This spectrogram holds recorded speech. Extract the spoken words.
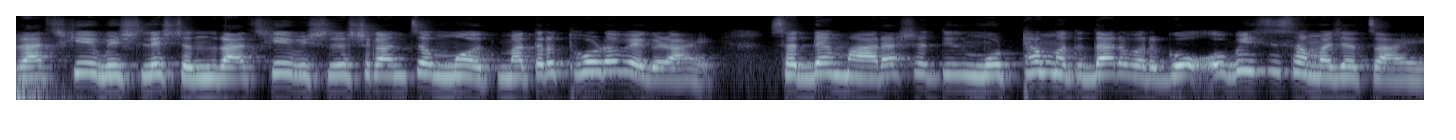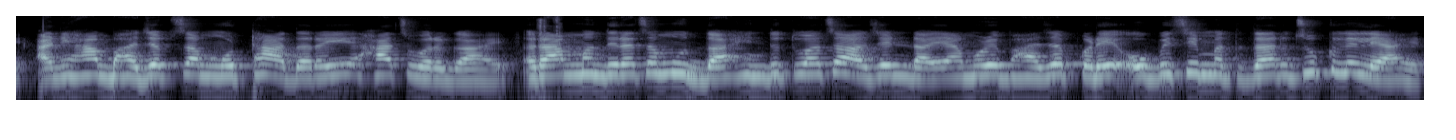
राजकीय विश्लेषण राजकीय विश्लेषकांचं मत मात्र थोडं वेगळं आहे. सध्या महाराष्ट्रातील मोठा मतदार वर्ग ओबीसी समाजाचा आहे आणि हा भाजपचा मोठा आधारही हाच वर्ग आहे. राम मंदिराचा मुद्दा हिंदुत्वाचा अजेंडा यामुळे भाजपकडे ओबीसी मतदार झुकलेले आहेत.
